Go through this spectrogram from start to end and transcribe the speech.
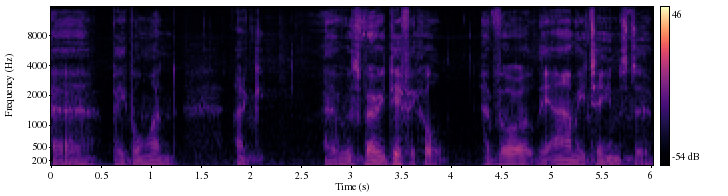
uh, people, and I, it was very difficult for the army teams to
